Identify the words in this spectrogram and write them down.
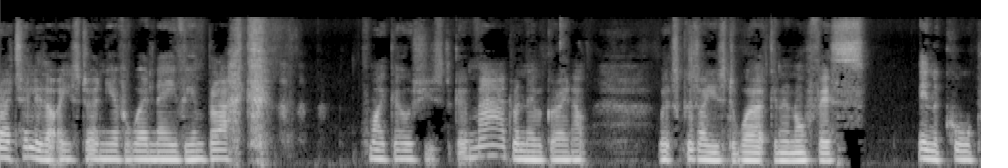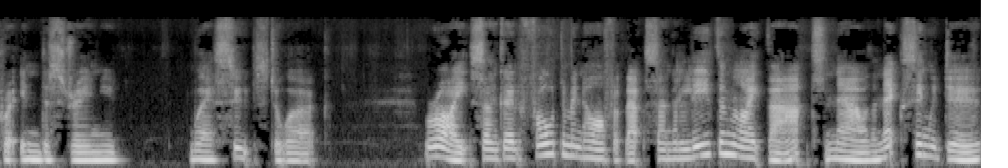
I tell you that I used to only ever wear navy and black? my girls used to go mad when they were growing up. It's because I used to work in an office in the corporate industry and you wear suits to work. Right, so I'm going to fold them in half like that. So I'm going to leave them like that. Now, the next thing we do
